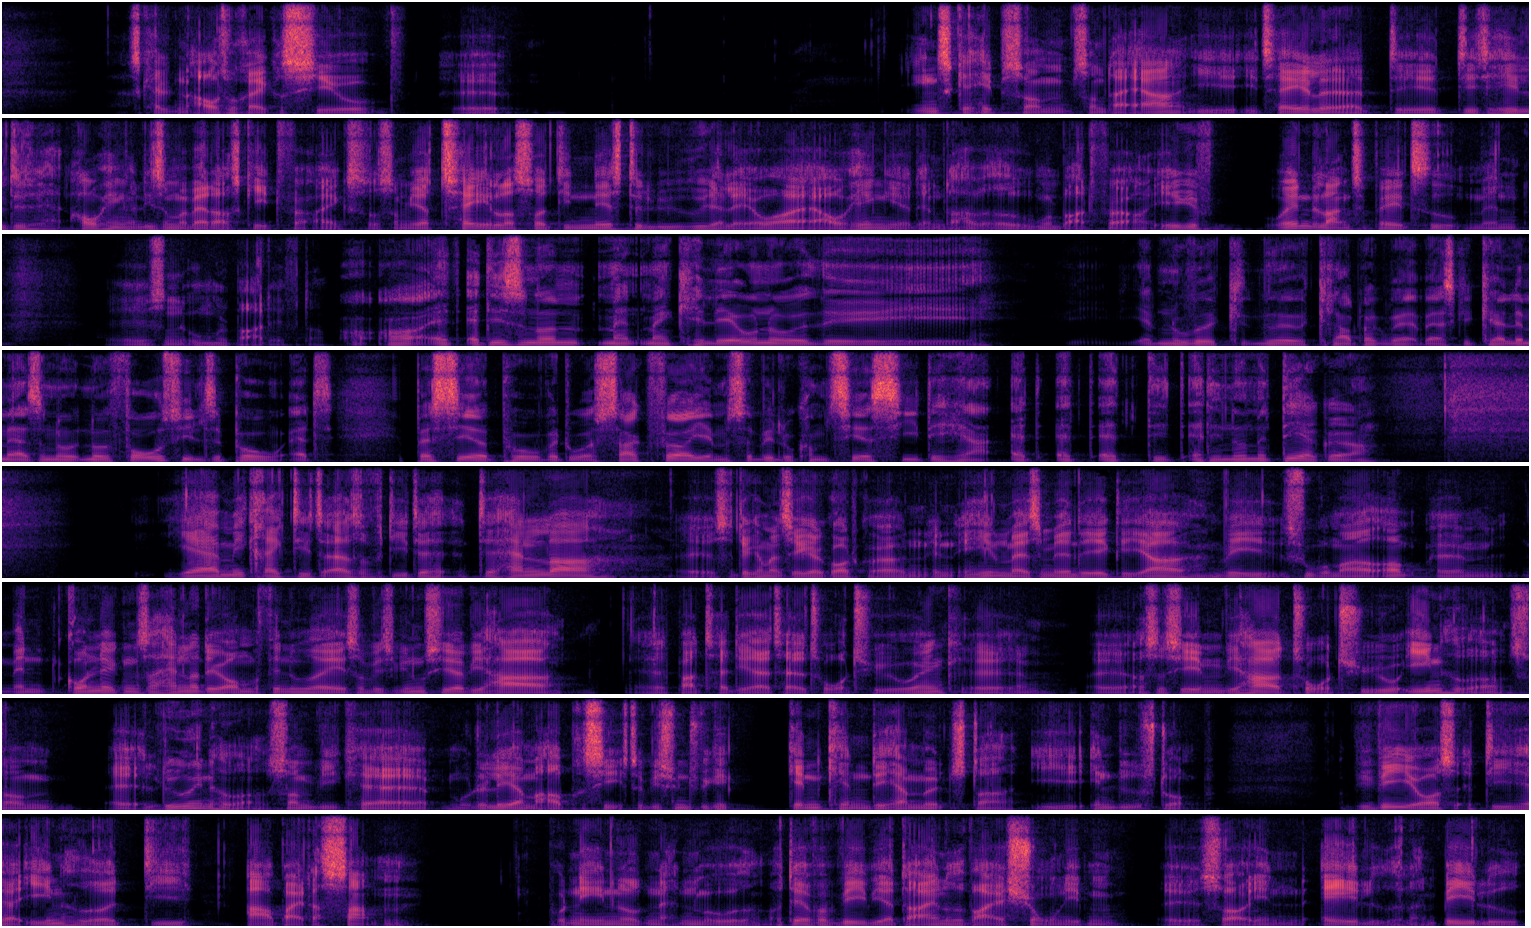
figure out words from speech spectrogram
skal kalde den autoregressive øh, egenskab, som, som der er i, i tale, at det, det hele det afhænger ligesom af, hvad der er sket før. Ikke? Så som jeg taler, så de næste lyde, jeg laver, er afhængige af dem, der har været umiddelbart før. Ikke uendelig langt tilbage i tid, men øh, sådan umiddelbart efter. Og, og er, er det sådan noget, man, man kan lave noget... Øh jeg nu ved, ved knap nok, hvad, hvad jeg skal kalde det, men altså noget, noget forudsigelse på, at baseret på, hvad du har sagt før, jamen, så vil du komme til at sige det her. At, at, at det, er det noget med det at gøre? Ja, men ikke rigtigt, altså fordi det, det handler, øh, så det kan man sikkert godt gøre en, en hel masse med, det er ikke det, jeg ved super meget om, øh, men grundlæggende så handler det jo om at finde ud af, så hvis vi nu siger, at vi har, øh, bare tage det her tal 22, ikke? Øh, øh, og så siger at vi har 22 enheder, som øh, lydenheder, som vi kan modellere meget præcist, og vi synes, vi kan genkende det her mønster i en lydstump. Vi ved jo også, at de her enheder, de arbejder sammen på den ene eller den anden måde. Og derfor ved vi, at der er noget variation i dem. Øh, så en A-lyd eller en B-lyd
